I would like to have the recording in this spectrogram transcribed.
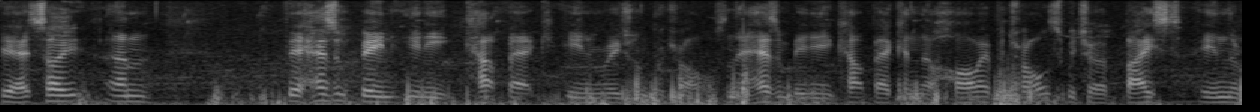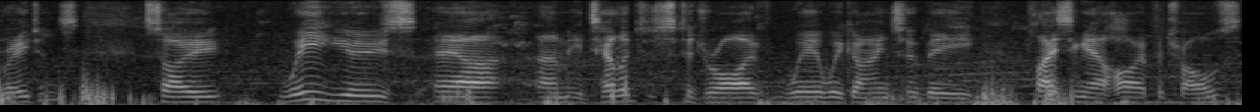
Yeah, so um, there hasn't been any cutback in regional patrols and there hasn't been any cutback in the highway patrols which are based in the regions. So we use our um, intelligence to drive where we're going to be placing our highway patrols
